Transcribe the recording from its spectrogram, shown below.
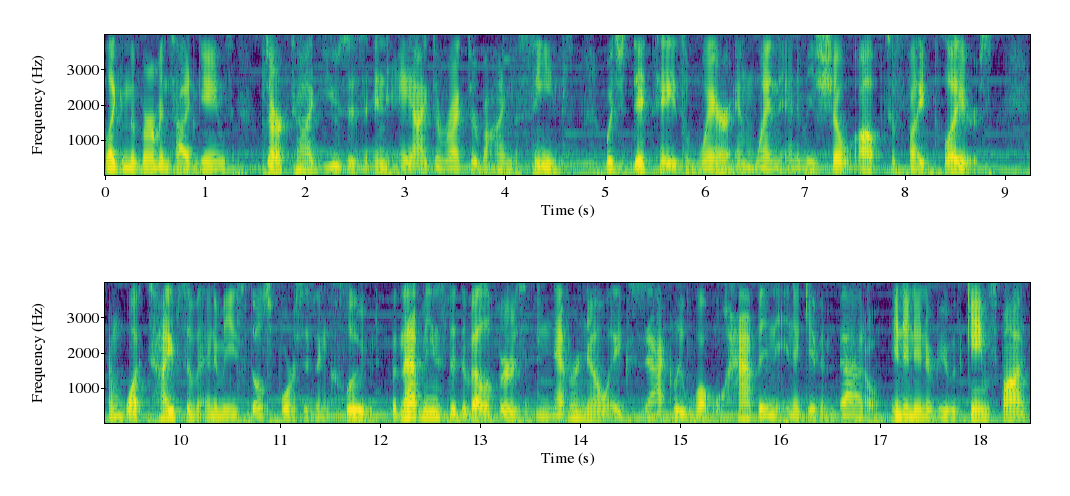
Like in the Vermintide games, Darktide uses an AI director behind the scenes, which dictates where and when enemies show up to fight players, and what types of enemies those forces include. But that means the developers never know exactly what will happen in a given battle. In an interview with GameSpot,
